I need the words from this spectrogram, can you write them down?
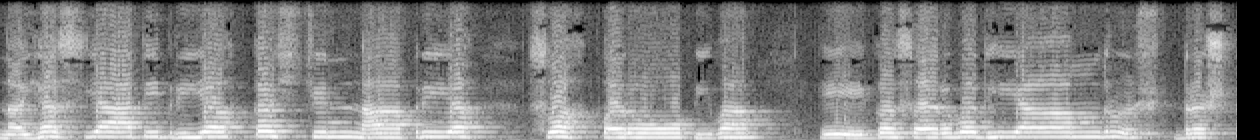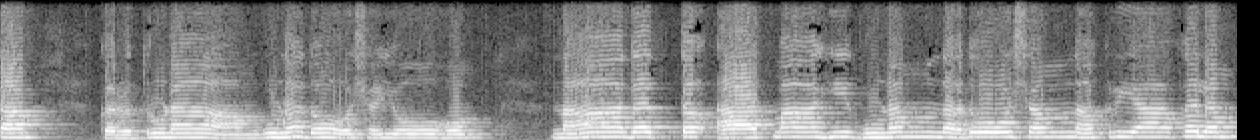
न ह्यस्याति प्रियः कश्चिन्नाप्रियः स्वः परोऽपि वा। एक सर्वधियाम् द्रष्टा कर्तॄणाम् गुणदोषयोः। नादत्त आत्मा हि गुणम् न दोषम् न क्रियाफलम्।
